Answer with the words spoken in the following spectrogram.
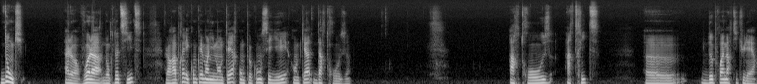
Donc, alors voilà donc notre site. Alors après les compléments alimentaires qu'on peut conseiller en cas d'arthrose. Arthrose, arthrite, euh, de problèmes articulaires.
